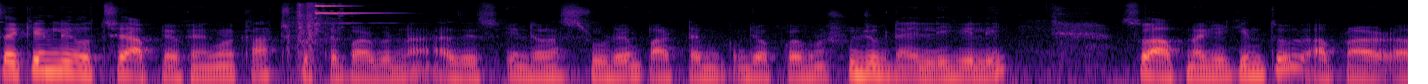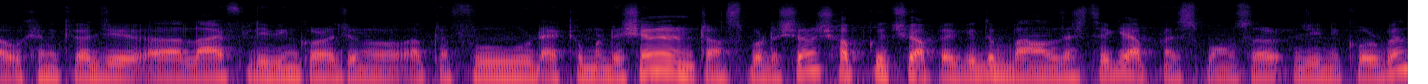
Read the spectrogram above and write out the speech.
সেকেন্ডলি হচ্ছে, আপনি ওখানে কোনো কাজ করতে পারবেন না। As a international student part time job করার কোনো সুযোগ নেই লিগেলি সো আপনাকে কিন্তু আপনার ওখানকার যে লাইফ লিভিং করার জন্য আপনার ফুড অ্যাকোমোডেশন অ্যান্ড ট্রান্সপোর্টেশন সব কিছু আপনাকে কিন্তু বাংলাদেশ থেকে আপনার স্পন্সর যিনি করবেন,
